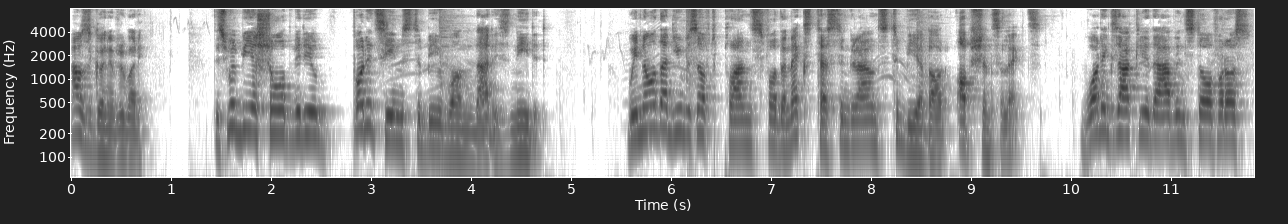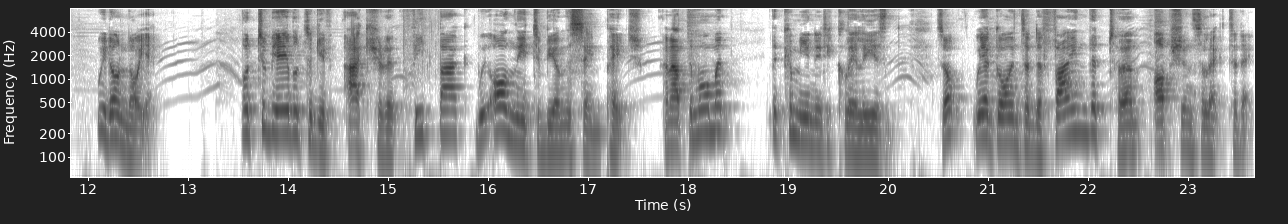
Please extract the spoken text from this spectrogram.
How's it going everybody? This will be a short video, but it seems to be one that is needed. We know that Ubisoft plans for the next testing grounds to be about option selects. What exactly they have in store for us, we don't know yet. But to be able to give accurate feedback, we all need to be on the same page. And at the moment, the community clearly isn't. So we are going to define the term option select today.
